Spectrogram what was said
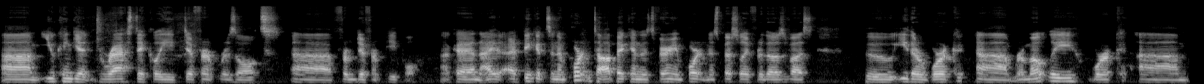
um, you can get drastically different results uh, from different people. Okay. And I, I, think it's an important topic and it's very important, especially for those of us who either work uh, remotely, work, um,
